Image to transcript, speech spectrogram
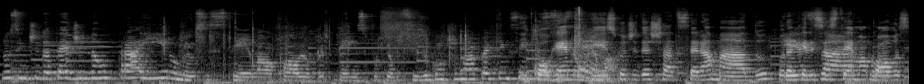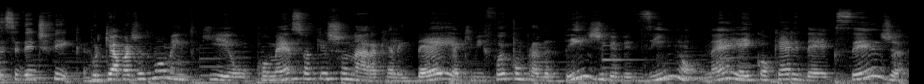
no sentido até de não trair o meu sistema ao qual eu pertenço, porque eu preciso continuar pertencendo. E correndo o risco de deixar de ser amado por Exato. aquele sistema ao qual você se identifica. Porque a partir do momento que eu começo a questionar aquela ideia que me foi comprada desde bebezinho, né? E aí qualquer ideia que seja,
